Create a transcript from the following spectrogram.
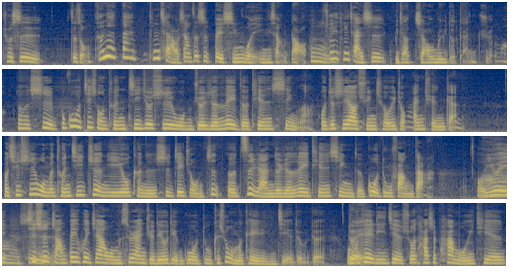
就是。这种真的，但听起来好像这是被新闻影响到，嗯，所以听起来是比较焦虑的感觉吗？呃，是。不过这种囤积就是我们觉得人类的天性啦，我就是要寻求一种安全感。哦，其实我们囤积症也有可能是这种自呃自然的人类天性的过度放大。哦，因为其实长辈会这样，我们虽然觉得有点过度，可是我们可以理解，对不？对，我们可以理解说他是怕某一天。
